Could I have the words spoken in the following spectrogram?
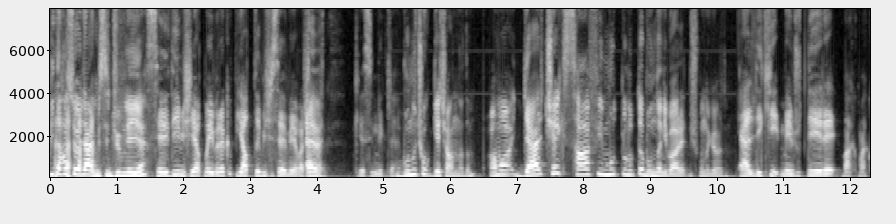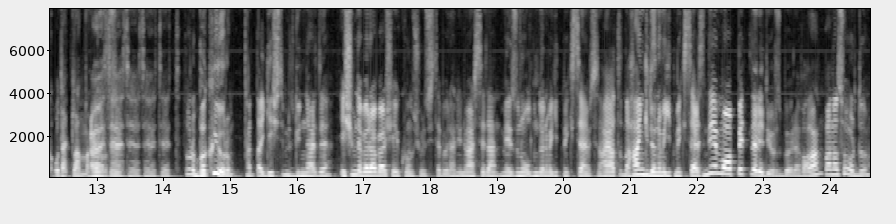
bir daha söyler misin cümleyi? Sevdiğim işi yapmayı bırakıp yaptığım işi sevmeye başladım. Evet. Kesinlikle. Bunu çok geç anladım. Ama gerçek safi mutluluk da bundan ibaretmiş bunu gördüm. Eldeki mevcut değere bakmak, odaklanmak. Evet, konusu. evet, evet, evet, evet. Sonra bakıyorum. Hatta geçtiğimiz günlerde eşimle beraber şey konuşuyoruz işte böyle hani üniversiteden mezun olduğun döneme gitmek ister misin? Hayatında hangi döneme gitmek istersin diye muhabbetler ediyoruz böyle falan. Bana sordu.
